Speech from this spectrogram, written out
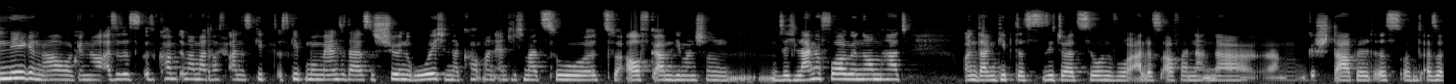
Nee, genau, genau. Also das, es kommt immer mal drauf an. Es gibt, es gibt Momente, da ist es schön ruhig und da kommt man endlich mal zu, zu Aufgaben, die man schon sich lange vorgenommen hat. Und dann gibt es Situationen, wo alles aufeinander ähm, gestapelt ist. Und also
